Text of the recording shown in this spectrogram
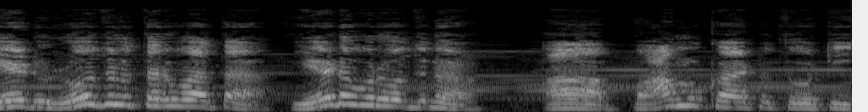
ఏడు రోజుల తరువాత ఏడవ రోజున ఆ పాము కాటుతోటి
